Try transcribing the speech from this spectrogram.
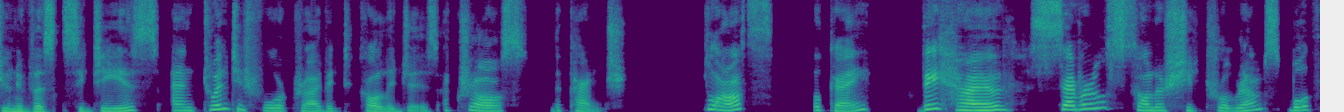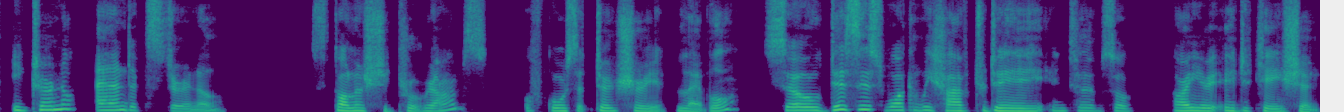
universities, and 24 private colleges across the country. Plus, okay, they have several scholarship programs, both internal and external scholarship programs, of course, at tertiary level. So this is what we have today in terms of higher education.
